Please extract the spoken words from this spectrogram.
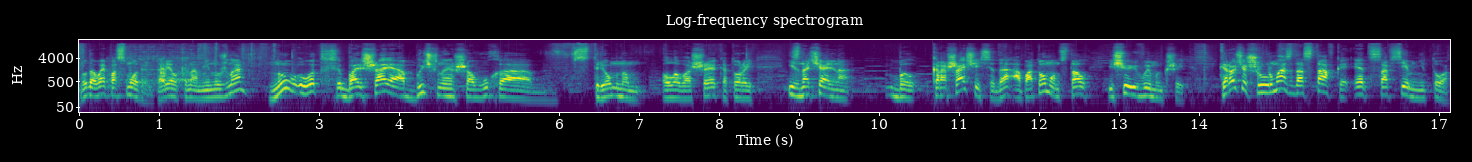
Ну, давай посмотрим. Тарелка нам не нужна. Ну, вот большая обычная шавуха в стрёмном лаваше, который изначально был крошащийся, да, а потом он стал еще и вымокший. Короче, шаурма с доставкой это совсем не то.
